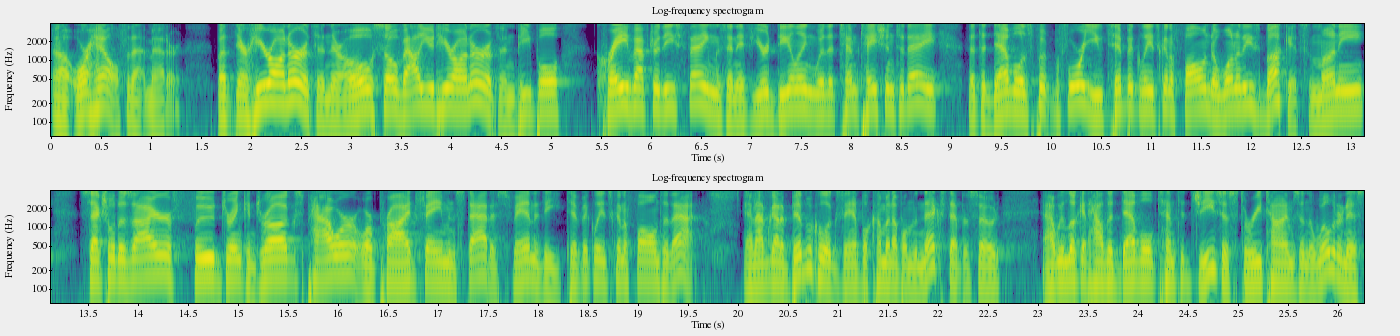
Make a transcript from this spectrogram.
uh, or hell for that matter. But they're here on earth and they're oh so valued here on earth, and people crave after these things. And if you're dealing with a temptation today that the devil has put before you, typically it's going to fall into one of these buckets money, sexual desire, food, drink, and drugs, power, or pride, fame, and status, vanity. Typically it's going to fall into that. And I've got a biblical example coming up on the next episode. How we look at how the devil tempted Jesus three times in the wilderness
